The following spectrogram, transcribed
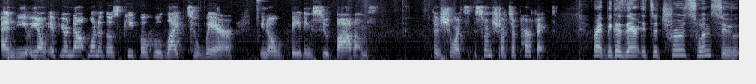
And you, you know, if you're not one of those people who like to wear, you know, bathing suit bottoms, the shorts, swim shorts are perfect. Right, because there it's a true swimsuit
